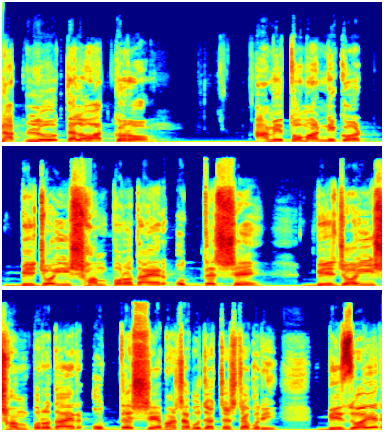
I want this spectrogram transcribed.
নাতলু তেলাওয়াত করো। আমি তোমার নিকট বিজয়ী সম্প্রদায়ের উদ্দেশ্যে, বিজয়ী সম্প্রদায়ের উদ্দেশ্যে ভাষা বোঝার চেষ্টা করি। বিজয়ের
